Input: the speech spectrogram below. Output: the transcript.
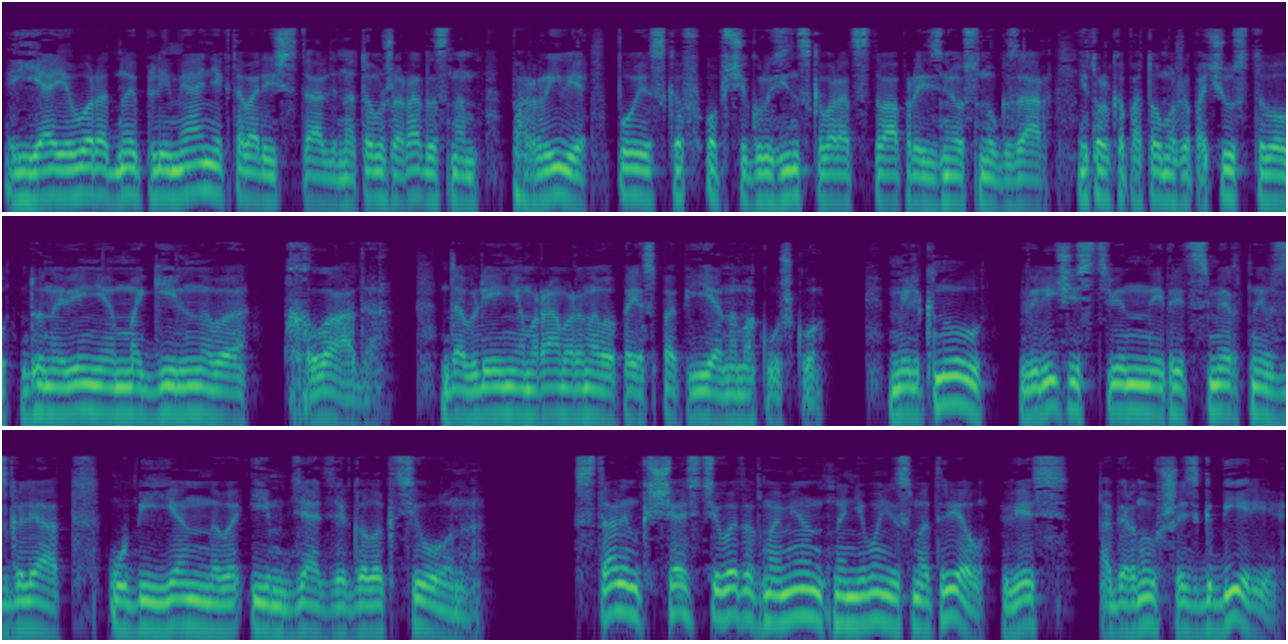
Я его родной племянник, товарищ Сталин, на том же радостном порыве поисков общегрузинского родства произнес Нукзар, и только потом уже почувствовал дуновение могильного хлада, давление мраморного пресс-папье на макушку. Мелькнул величественный предсмертный взгляд убиенного им дяди Галактиона. Сталин, к счастью, в этот момент на него не смотрел, весь обернувшись к Берии.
